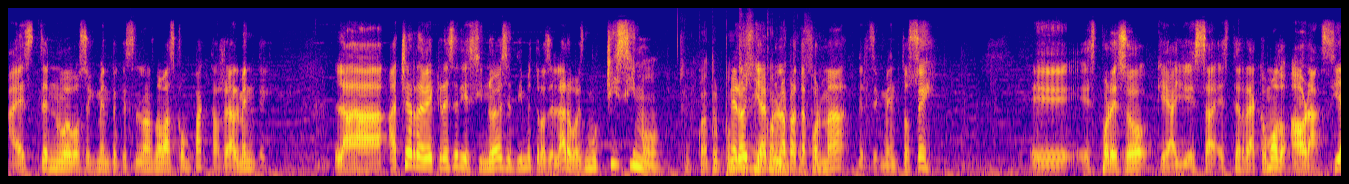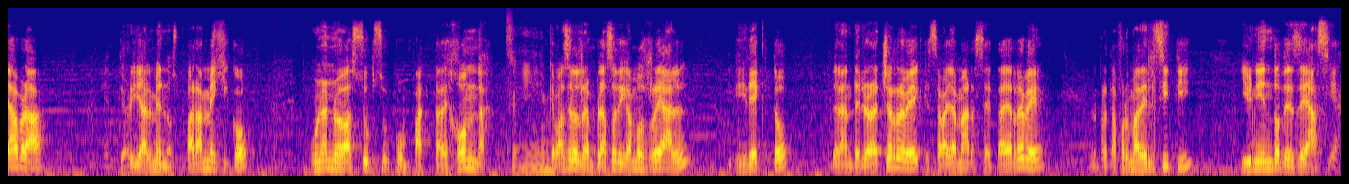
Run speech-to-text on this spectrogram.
a este nuevo segmento que son las nuevas compactas, realmente. La HRB crece 19 centímetros de largo, es muchísimo. Sí, 4.5 Pero ya en una plataforma del segmento C. Eh, es por eso que hay esa- este reacomodo. Ahora, sí habrá, en teoría al menos para México, una nueva sub-subcompacta de Honda, Sí. Sí. que va a ser el reemplazo, digamos, real y directo de la anterior HRB, que se va a llamar ZRB, la plataforma del City, y viniendo desde Asia,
